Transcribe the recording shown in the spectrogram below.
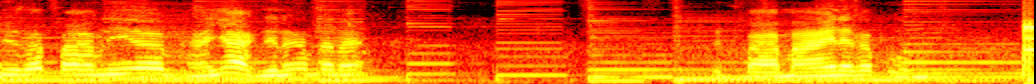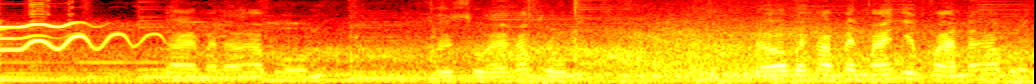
นี่ครับปลาแบบนี้นะหายากเลยนะครับนั่นนะเป็นปลาไม้นะครับผม ได้มาแล้วครับผม สวยๆครับผม เดี๋ยวไปทำเป็นไม้จิ้มฟันนะครับผม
